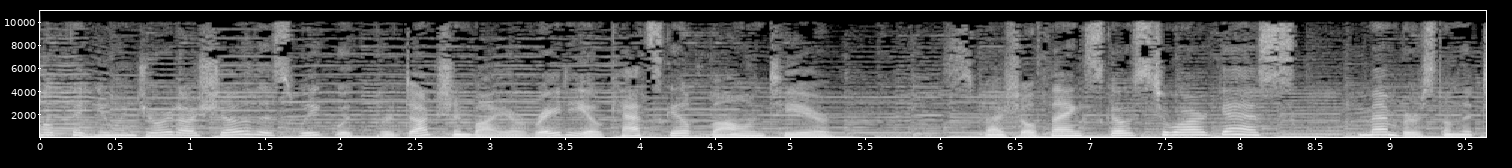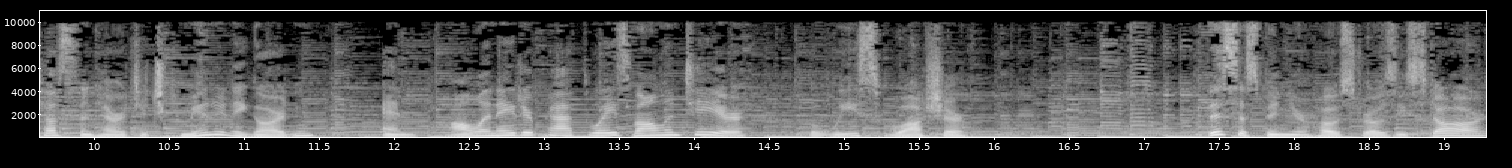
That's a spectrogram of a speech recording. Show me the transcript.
Hope that you enjoyed our show this week with production by a Radio Catskill volunteer. Special thanks goes to our guests, members from the Tustin Heritage Community Garden, and Pollinator Pathways volunteer, Louise Washer. This has been your host, Rosie Starr.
